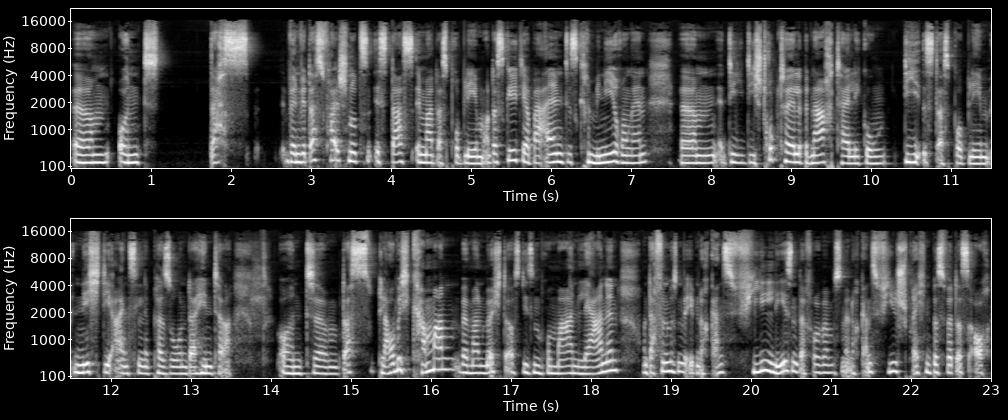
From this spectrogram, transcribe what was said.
Ähm, und das wenn wir das falsch nutzen, ist das immer das Problem. Und das gilt ja bei allen Diskriminierungen. Ähm, die, die strukturelle Benachteiligung die ist das Problem, nicht die einzelne Person dahinter. Und ähm, das, glaube ich, kann man, wenn man möchte, aus diesem Roman lernen. Und davon müssen wir eben noch ganz viel lesen, darüber müssen wir noch ganz viel sprechen, bis wir das auch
